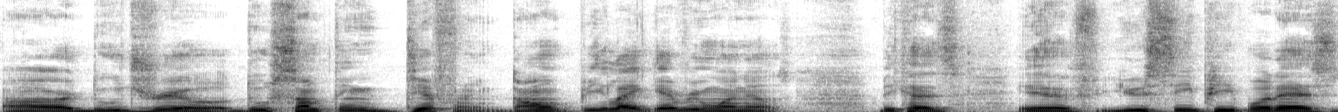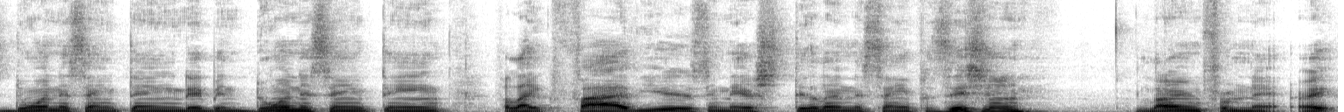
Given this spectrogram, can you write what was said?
or do drill, do something different. Don't be like everyone else because if you see people that's doing the same thing, they've been doing the same thing for like 5 years and they're still in the same position, learn from that, right?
